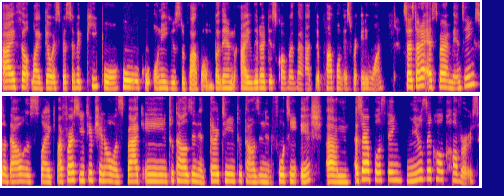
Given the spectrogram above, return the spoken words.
i felt like there were specific people who could only use the platform but then i later discovered that the platform is for anyone so I started experimenting. So that was like my first YouTube channel was back in 2013, 2014 ish. Um, I started posting musical covers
